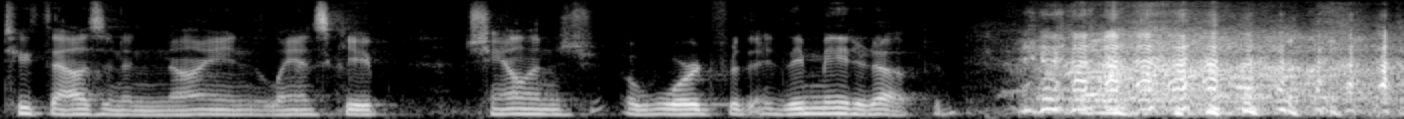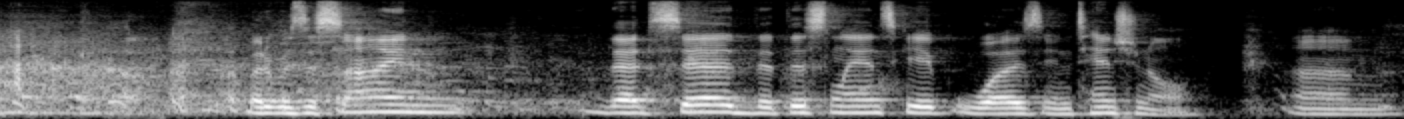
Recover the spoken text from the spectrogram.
2009 landscape challenge award for the, they made it up. Um, but it was a sign that said that this landscape was intentional. Um,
